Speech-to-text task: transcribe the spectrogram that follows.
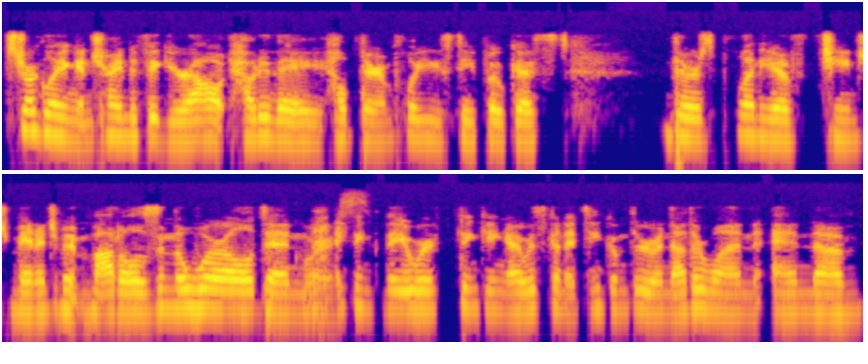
struggling and trying to figure out how do they help their employees stay focused there's plenty of change management models in the world and i think they were thinking i was going to take them through another one and um,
